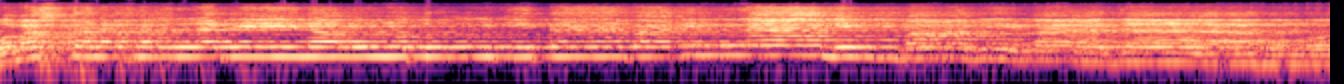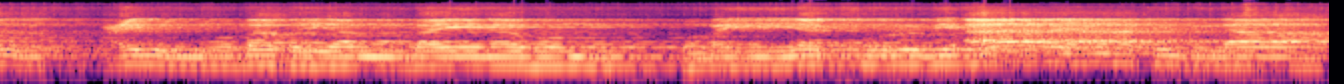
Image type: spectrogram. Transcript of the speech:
وما اختلف الذين أوتوا الكتاب إلا من بعد ما جاءهم العلم بغيا بينهم ومن يكفر بآيات الله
